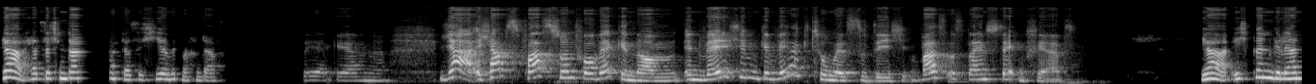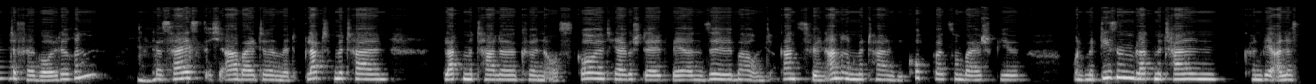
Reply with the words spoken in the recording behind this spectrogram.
Ja, herzlichen Dank, dass ich hier mitmachen darf. Sehr gerne. Ja, ich habe es fast schon vorweggenommen. In welchem Gewerk tummelst du dich? Was ist dein Steckenpferd? Ja, ich bin gelernte Vergolderin. Mhm. Das heißt, ich arbeite mit Blattmetallen. Blattmetalle können aus Gold hergestellt werden, Silber und ganz vielen anderen Metallen wie Kupfer zum Beispiel. Und mit diesen Blattmetallen können wir alles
